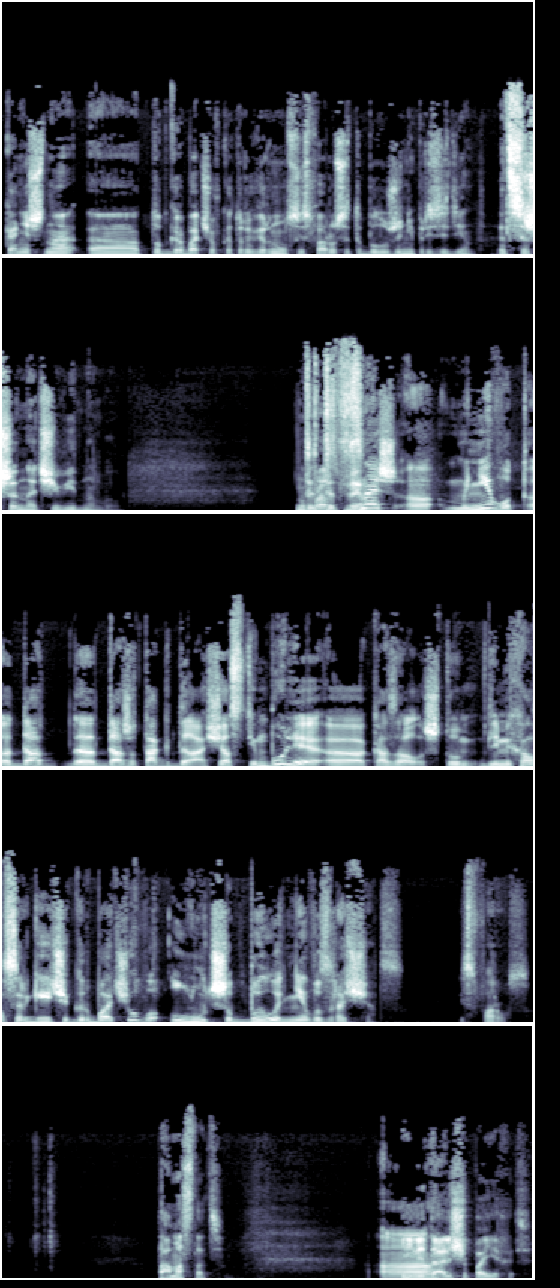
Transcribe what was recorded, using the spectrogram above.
конечно, э, тот Горбачев, который вернулся из Фароса, это был уже не президент. Это совершенно очевидно было. Ну, ты, ты, ты знаешь, э, мне вот э, да, даже тогда, сейчас тем более э, казалось, что для Михаила Сергеевича Горбачева лучше было не возвращаться из Фороса. Там остаться? А... Или дальше поехать?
